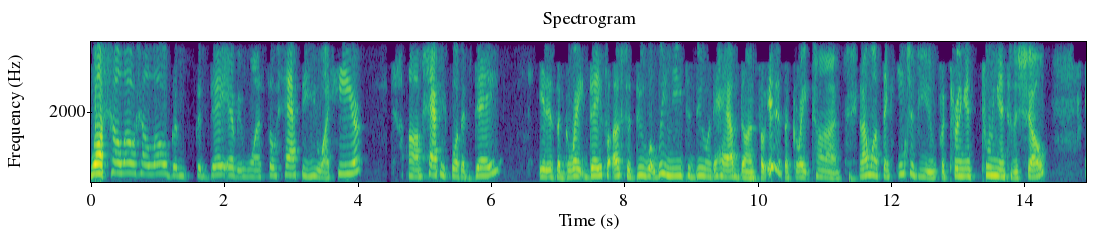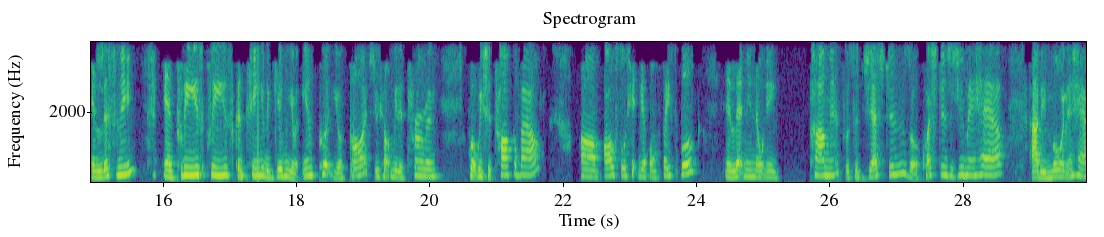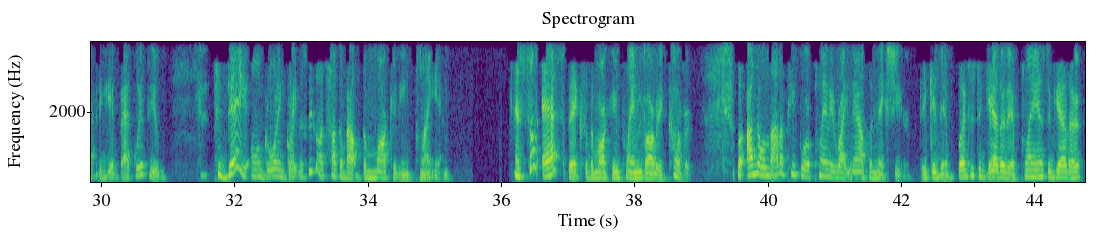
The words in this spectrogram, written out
Well, hello, hello. Good, good day, everyone. So happy you are here. Um, happy for the day. It is a great day for us to do what we need to do and to have done. So it is a great time. And I want to thank each of you for tuning, in, tuning into the show and listening. And please, please continue to give me your input, your thoughts. You help me determine what we should talk about. Um, also hit me up on Facebook and let me know any comments or suggestions or questions that you may have. I'll be more than happy to get back with you. Today on Growing Greatness, we're going to talk about the marketing plan. And some aspects of the marketing plan we've already covered. But I know a lot of people are planning right now for next year. They get their budgets together, their plans together.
